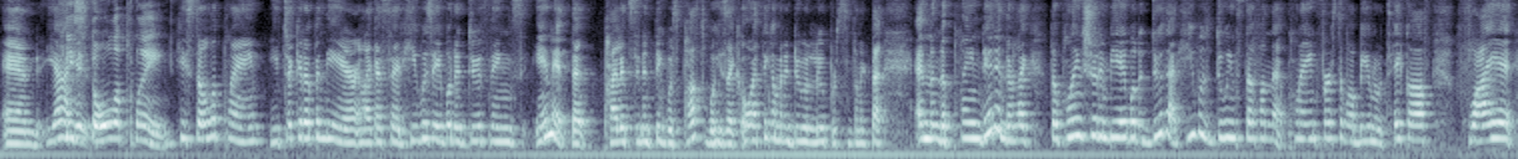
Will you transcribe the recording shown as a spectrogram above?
and yeah he his- stole a plane he stole a plane. He took it up in the air, and like I said, he was able to do things in it that pilots didn't think was possible. He's like, "Oh, I think I'm going to do a loop or something like that," and then the plane didn't they're like, "The plane shouldn't be able to do that." He was doing stuff on that plane. First of all, being able to take off, fly it.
